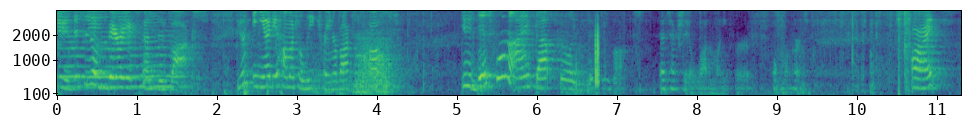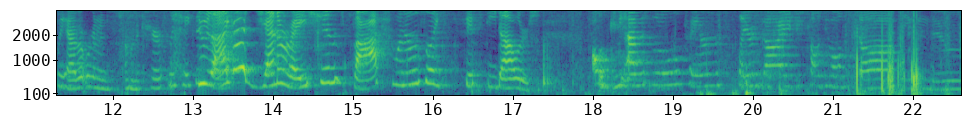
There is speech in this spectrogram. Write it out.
Dude, this is a very expensive box. You have any idea how much elite trainer boxes cost? Dude, this one I got for like 50 bucks. That's actually a lot of money for Pokemon cards. All right, we have it. We're gonna. I'm gonna carefully take this. Dude, out. I got Generations box when it was like $50. Oh, we have this little trainer player's guide. It just tells you all the stuff that you can do.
